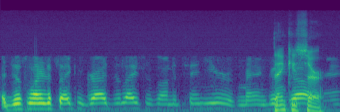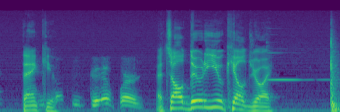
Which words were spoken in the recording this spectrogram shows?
I just wanted to say congratulations on the 10 years, man. Good Thank you, sir. man. Thank you. fucking Good work. It's all due to you, Killjoy.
